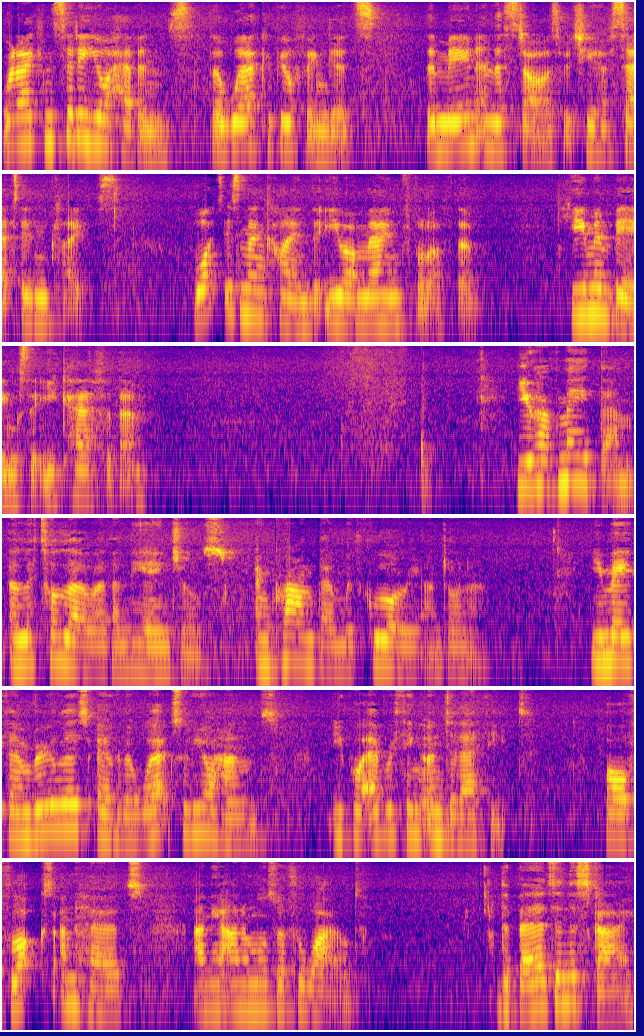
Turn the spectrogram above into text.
When I consider your heavens, the work of your fingers, the moon and the stars which you have set in place, what is mankind that you are mindful of them? Human beings that you care for them. You have made them a little lower than the angels, and crowned them with glory and honour. You made them rulers over the works of your hands. You put everything under their feet all flocks and herds, and the animals of the wild, the birds in the sky,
